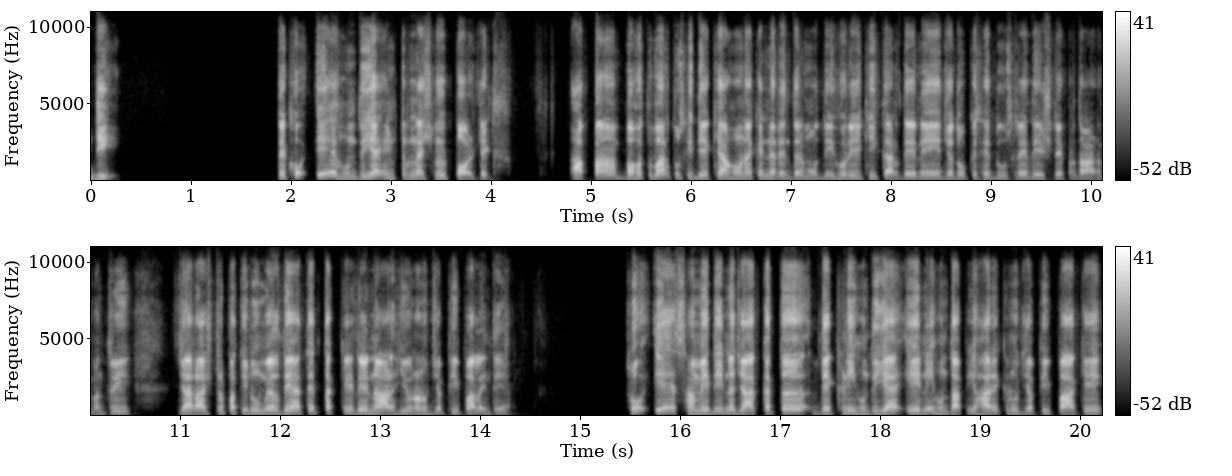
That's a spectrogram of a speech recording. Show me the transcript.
ਜੀ। ਦੇਖੋ, ਇਹ ਹੁੰਦੀ ਹੈ ਇੰਟਰਨੈਸ਼ਨਲ ਪੋਲਿਟਿਕਸ ਆਪਾਂ ਬਹੁਤ ਵਾਰ ਤੁਸੀਂ ਦੇਖਿਆ ਹੋਣਾ ਕਿ ਨਰਿੰਦਰ ਮੋਦੀ ਹੋਰੀ ਕੀ ਕਰਦੇ ਨੇ, ਜਦੋਂ ਕਿਸੇ ਦੂਸਰੇ ਦੇਸ਼ ਦੇ ਪ੍ਰਧਾਨ ਮੰਤਰੀ ਜਾਂ ਰਾਸ਼ਟਰਪਤੀ ਨੂੰ ਮਿਲਦੇ ਆ ਤੇ ਧੱਕੇ ਦੇ ਨਾਲ ਹੀ ਉਹਨਾਂ ਨੂੰ ਜੱਫੀ ਪਾ ਲੈਂਦੇ ਆ। ਸੋ ਇਹ ਸਮੇਂ ਦੀ ਨਜਾਕਤ ਦੇਖਣੀ ਹੁੰਦੀ ਹੈ, ਇਹ ਨਹੀਂ ਹੁੰਦਾ ਵੀ ਹਰ ਇੱਕ ਨੂੰ ਜੱਫੀ ਪਾ ਕੇ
